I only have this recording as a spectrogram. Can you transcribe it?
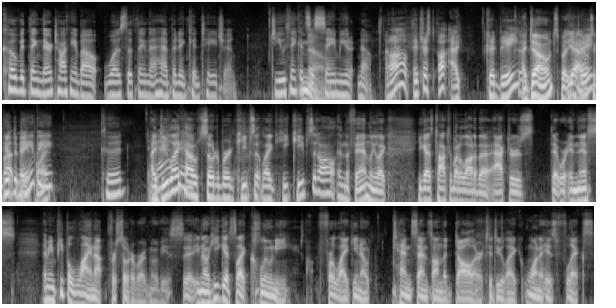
COVID thing they're talking about was the thing that happened in Contagion? Do you think it's No. the same unit? No. Okay. Oh, interest. Oh, I could be. I don't, but yeah, it's a good debate maybe point. could. I do like how Soderbergh keeps it like he keeps it all in the family. Like you guys talked about a lot of the actors that were in this. I mean, people line up for Soderbergh movies. Uh, you know, he gets like Clooney for like you know ten cents on the dollar to do like one of his flicks,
